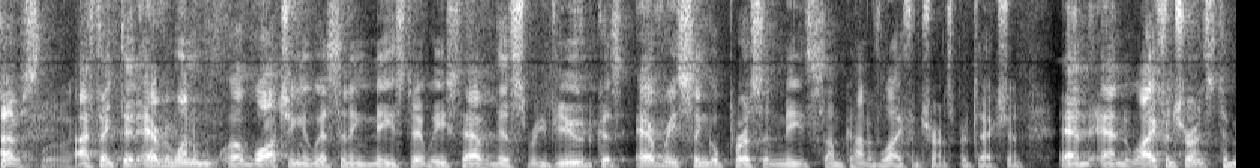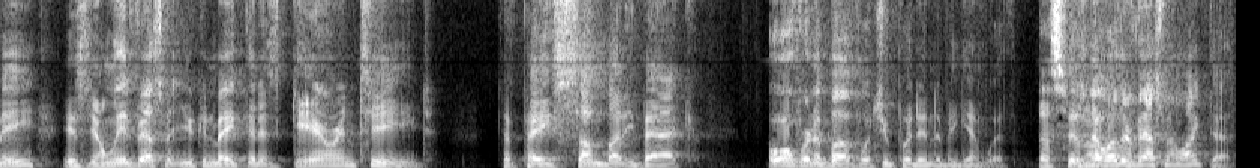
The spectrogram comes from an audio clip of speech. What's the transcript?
Absolutely. I think that everyone uh, watching and listening needs to at least have this reviewed because every single person needs some kind of life insurance protection. And and life insurance to me is the only investment you can make that is guaranteed to pay somebody back over and above what you put in to begin with. That's There's no other investment like that.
